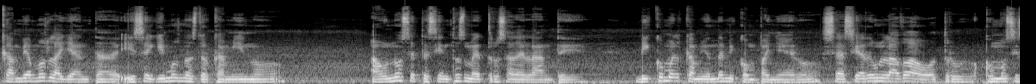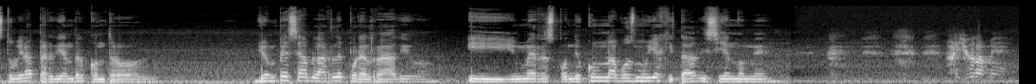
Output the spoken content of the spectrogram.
Cambiamos la llanta y seguimos nuestro camino. A unos 700 metros adelante, vi como el camión de mi compañero se hacía de un lado a otro, como si estuviera perdiendo el control. Yo empecé a hablarle por el radio y me respondió con una voz muy agitada diciéndome, Ayúdame.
